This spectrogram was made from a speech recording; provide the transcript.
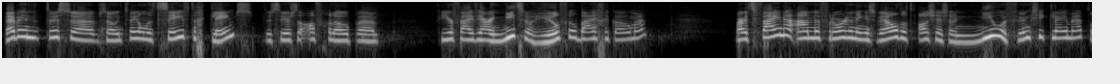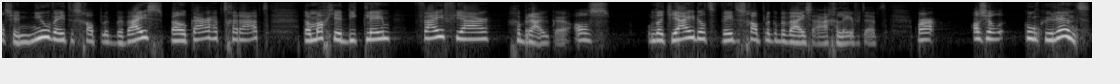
We hebben intussen zo'n 270 claims, dus er is de afgelopen vier, vijf jaar niet zo heel veel bijgekomen. Maar het fijne aan de verordening is wel dat als je zo'n nieuwe functieclaim hebt, als je een nieuw wetenschappelijk bewijs bij elkaar hebt geraapt, dan mag je die claim vijf jaar gebruiken, als, omdat jij dat wetenschappelijke bewijs aangeleverd hebt. Maar als je concurrent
